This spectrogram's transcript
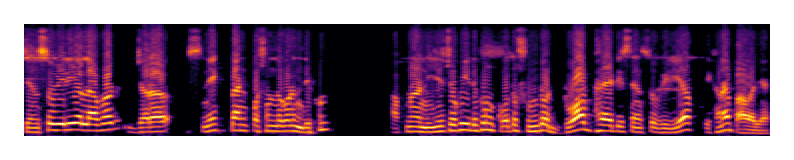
সেন্সোভেরিয়া লাভার যারা স্নেক প্ল্যান্ট পছন্দ করেন দেখুন আপনারা নিজে চোখেই দেখুন কত সুন্দর ড্রপ ভ্যারাইটি সেন্সোভেরিয়া এখানে পাওয়া যায়।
